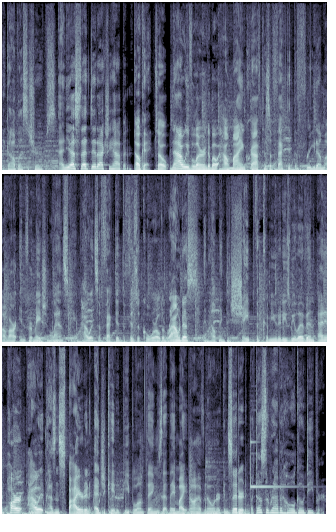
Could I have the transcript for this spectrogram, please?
And God bless the troops. And yes, that did actually happen. Okay, so now we've learned about how Minecraft has affected the freedom of our information landscape, how it's affected the physical world around us, and helping to shape the communities we live in, and in part, how it has inspired and educated people on things that they might not have known or considered. But does the rabbit hole go deeper?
